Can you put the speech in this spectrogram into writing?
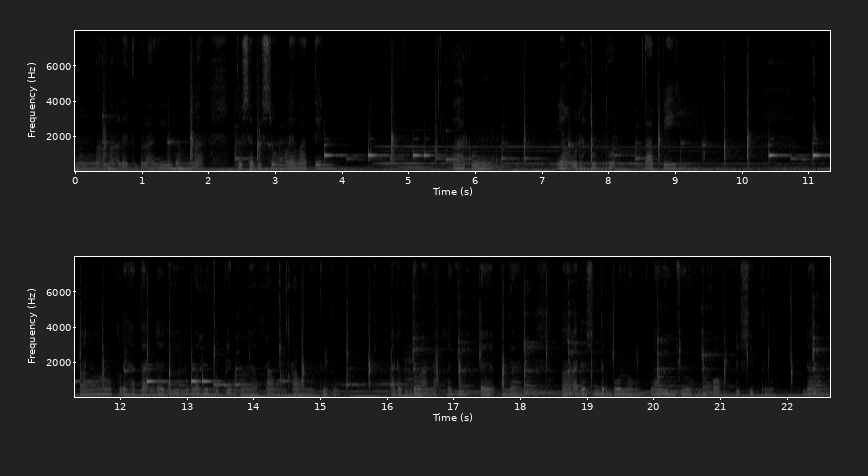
nggak nggak lihat itu lagi udah nggak. Terus habis itu ngelewatin warung yang udah tutup tapi uh, kelihatan dari luar itu pintunya kerawang-kerawang itu tuh ada kuntilanak lagi eh kuntilanak uh, ada sundel bolong lagi jongkok di situ dan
